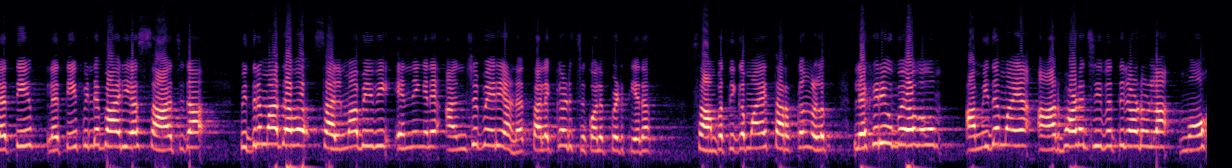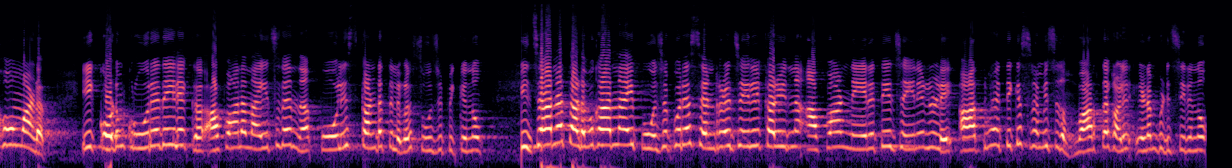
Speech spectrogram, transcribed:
ലത്തീഫ് ലത്തീഫിന്റെ ഭാര്യ സാജിദ പിതൃമാതാവ് സൽമ ബീവി എന്നിങ്ങനെ അഞ്ചു പേരെയാണ് തലക്കടിച്ച് കൊലപ്പെടുത്തിയത്. സാമ്പത്തികമായ തർക്കങ്ങളും ലഹരി ഉപയോഗവും അമിതമായ ആർഭാട ജീവിതത്തിനോടുള്ള മോഹവുമാണ് ഈ കൊടും ക്രൂരതയിലേക്ക് അഫാന നയിച്ചതെന്ന് പോലീസ് കണ്ടെത്തലുകൾ സൂചിപ്പിക്കുന്നു. വിചാരണ തടവുകാരനായി പൂജപ്പുര സെൻട്രൽ ജയിലിൽ കഴിയുന്ന അഫാൻ നേരത്തെ ജയിലിനുള്ളിൽ ആത്മഹത്യക്ക് ശ്രമിച്ചതും വാർത്തകളിൽ ഇടം പിടിച്ചിരുന്നു.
